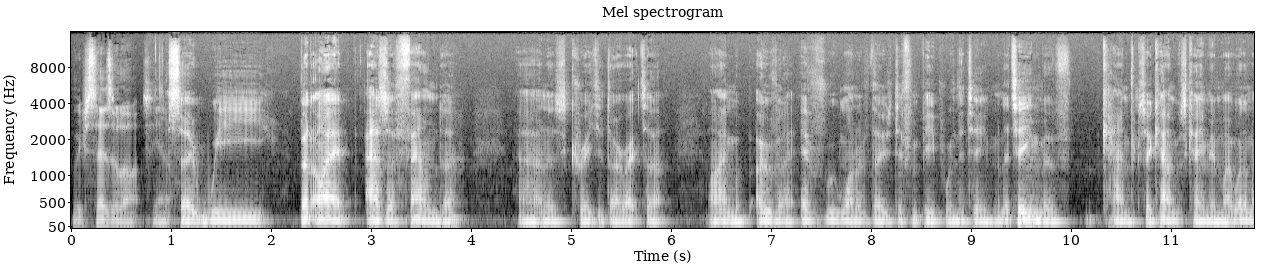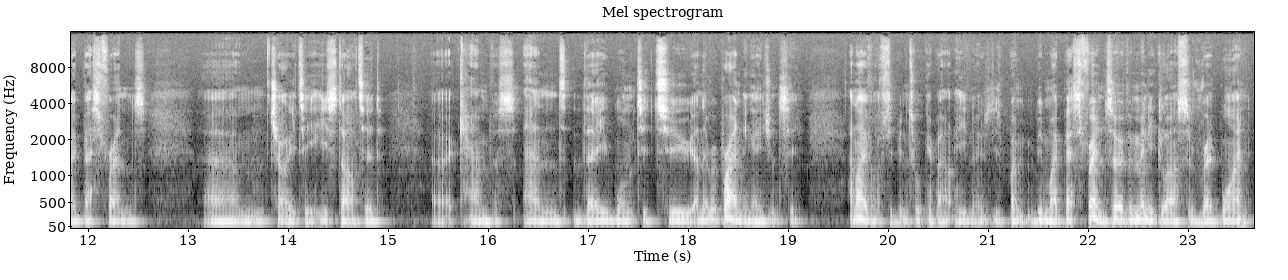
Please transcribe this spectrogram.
Which says a lot. Yeah. So we, but I, as a founder uh, and as creative director, I'm over every one of those different people in the team. And the team of Canvas, so Canvas came in. My one of my best friends, um, Charlie T. He started uh, Canvas, and they wanted to, and they were a branding agency. And I've obviously been talking about. He knows he's been my best friend. So over many glasses of red wine,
